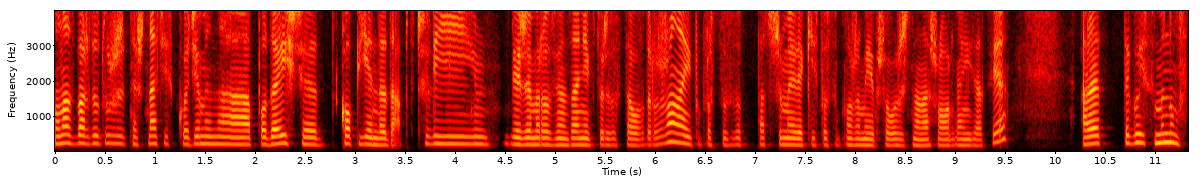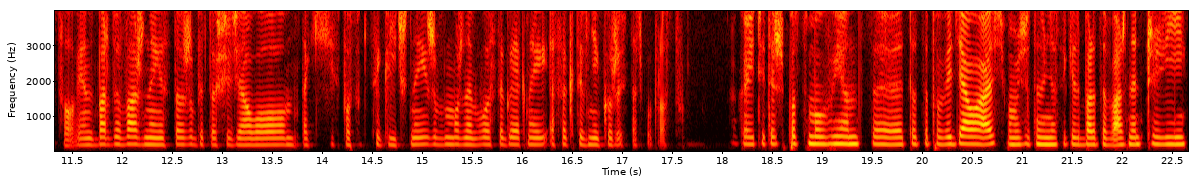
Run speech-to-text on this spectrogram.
U nas bardzo duży też nacisk kładziemy na podejście copy and adapt, czyli bierzemy rozwiązanie, które zostało wdrożone i po prostu patrzymy, w jaki sposób możemy je przełożyć na naszą organizację. Ale tego jest mnóstwo, więc bardzo ważne jest to, żeby to się działo w taki sposób cykliczny i żeby można było z tego jak najefektywniej korzystać po prostu. Okej, czyli też podsumowując e, to, co powiedziałaś, bo myślę, że ten wniosek jest bardzo ważny, czyli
